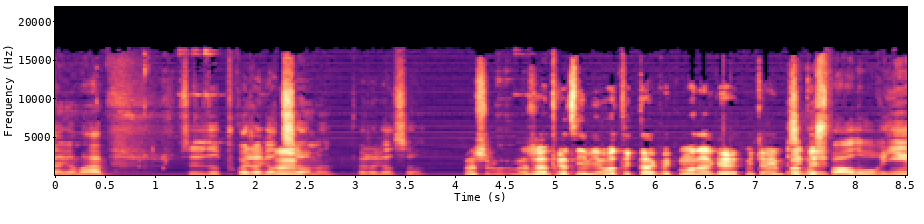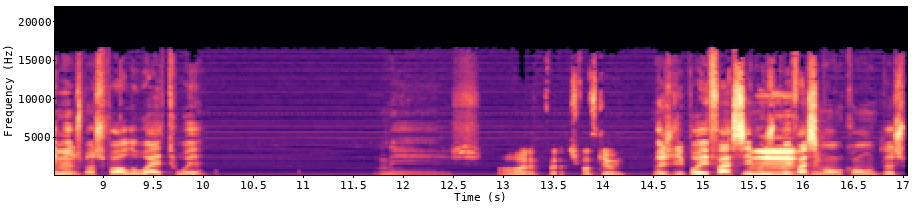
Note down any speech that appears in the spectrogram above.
le temps comme ah, pff, pourquoi je regarde Ouais. ça, man? Pourquoi je regarde ça? Moi, je- moi, j'entretiens bien mon TikTok avec mon algorithme est quand même pas Parce que moi, je follow rien, man. Ouais. Je pense que je follow à toi. Mais. je- Ouais, je pense que oui. Moi, je l'ai pas effacé. Moi, j'ai pas Mais- effacé mon compte. Là. Je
